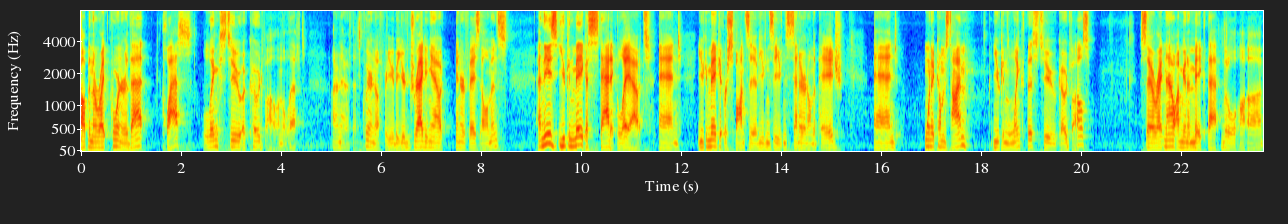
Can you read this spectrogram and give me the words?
up in the right corner, that class links to a code file on the left. I don't know if that's clear enough for you, but you're dragging out interface elements. And these, you can make a static layout, and you can make it responsive. You can see you can center it on the page. And when it comes time, you can link this to code files. So right now, I'm going to make that little uh, uh,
